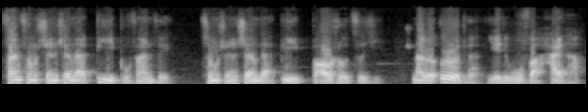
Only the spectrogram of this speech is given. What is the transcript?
凡从神生的必不犯罪，从神生的必保守自己，那个恶者也就无法害他。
